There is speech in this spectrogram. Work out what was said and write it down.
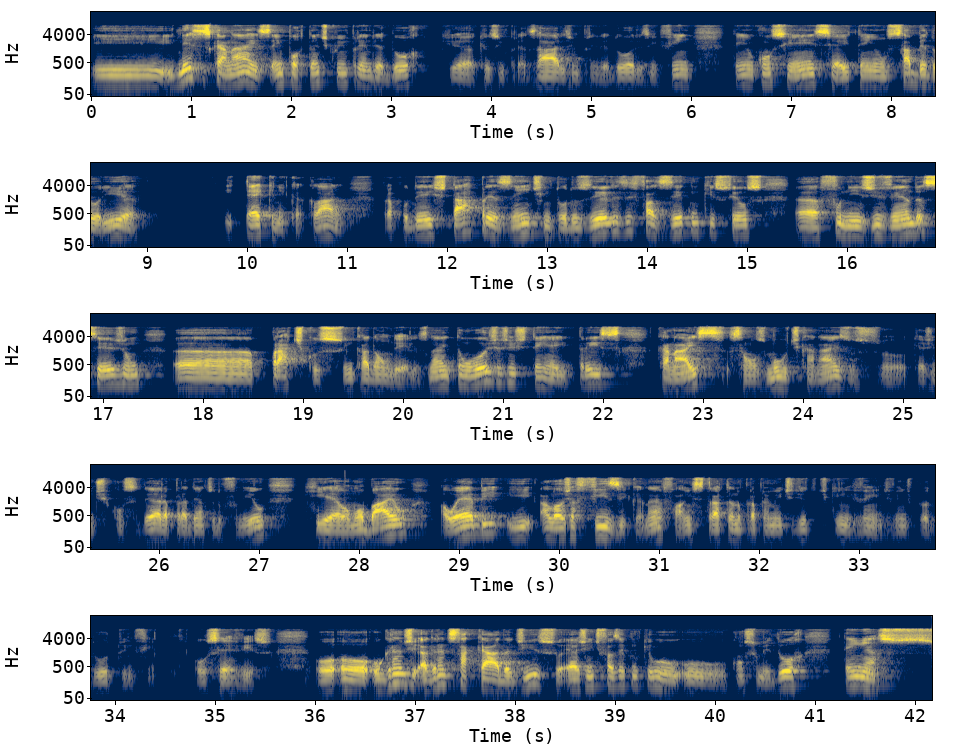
E nesses canais é importante que o empreendedor, que, que os empresários, empreendedores, enfim, tenham consciência e tenham sabedoria e técnica, claro, para poder estar presente em todos eles e fazer com que seus uh, funis de venda sejam uh, práticos em cada um deles. Né? Então hoje a gente tem aí três canais, são os multicanais, os, que a gente considera para dentro do funil, que é o mobile, a web e a loja física, né? se tratando propriamente dito de quem vende, vende produto, enfim ou serviço. O, o, o, grande, a grande sacada disso é a gente fazer com que o, o consumidor tenha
